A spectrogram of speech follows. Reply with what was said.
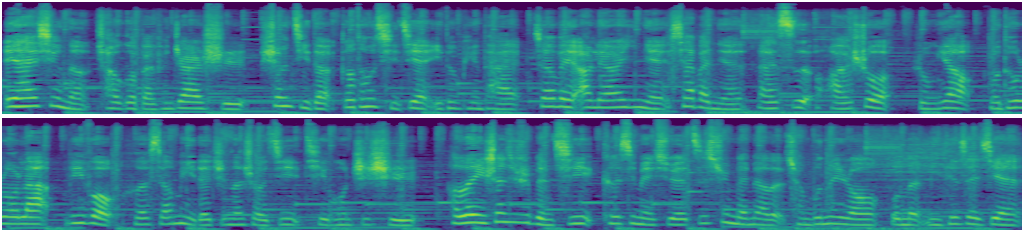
，AI 性能超过百分之二十。升级的高通旗舰移动平台将为二零二一年下半年来自华硕、荣耀、摩托罗拉、vivo 和小米的智能手机提供支持。好了，以上就是本期科技美学资讯每秒的全部内容，我们明天再见。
